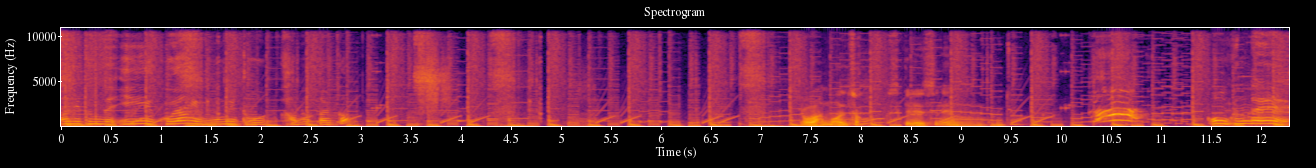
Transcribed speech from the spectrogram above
아니 근데 이 고양이 몸이 더 가볍달까? 어, 한번 착 skill을 쓰네요. 그죠? 아! 어 근데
